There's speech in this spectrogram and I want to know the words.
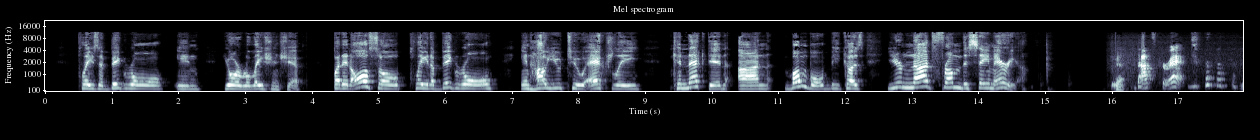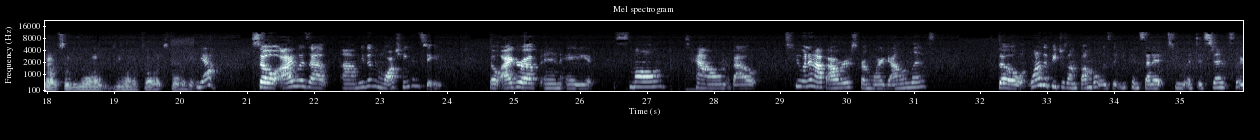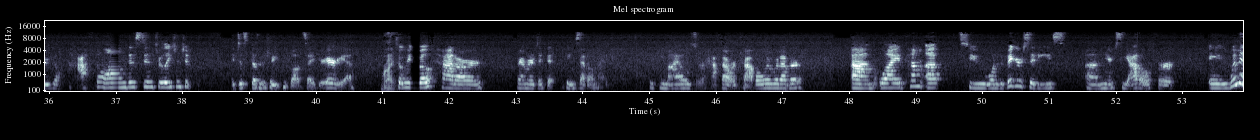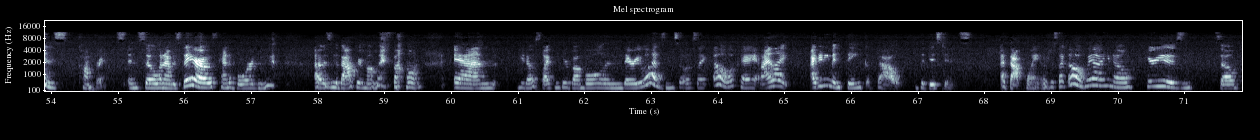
plays a big role in your relationship, but it also played a big role in how you two actually connected on Bumble because you're not from the same area. Yeah, That's correct. yeah. So do you want do you want to tell that story? yeah. So I was up, um, we live in Washington State. So I grew up in a small town about two and a half hours from where Dallin lives. So one of the features on Bumble is that you can set it to a distance, so you don't have the long distance relationship. It just doesn't show you people outside your area. Right. So we both had our parameters, I think, being set on like 50 miles or half hour travel or whatever. Um, well, I had come up to one of the bigger cities um, near Seattle for a women's conference. And so when I was there, I was kind of bored and I was in the bathroom on my phone and, you know, swiping through Bumble and there he was. And so I was like, oh, okay. And I like, I didn't even think about the distance at that point. I was just like, oh, yeah, you know, here he is. And so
